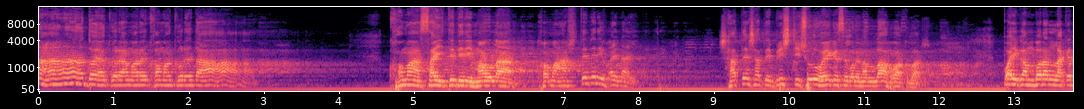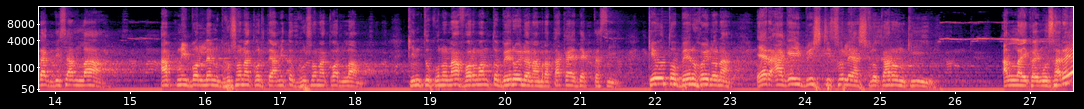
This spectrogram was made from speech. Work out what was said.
না। দয়া করে আমারে ক্ষমা করে দাও। ক্ষমা চাইতে দেরি মাওলার ক্ষমা আসতে দেরি হয় নাই। সাথে সাথে বৃষ্টি শুরু হয়ে গেছে বলেন আল্লাহ আকবার। পয়গাম্বর আল্লাহকে ডাক দিছে, আল্লাহ, আপনি বললেন ঘোষণা করতে, আমি তো ঘোষণা করলাম। কিন্তু কোনো না ফরমান তো বের হইল না, আমরা তাকায় দেখতেছি। কেউ তো বের হইল না। এর আগেই বৃষ্টি চলে আসলো, কারণ কি? আল্লাহ কয় মুসারে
